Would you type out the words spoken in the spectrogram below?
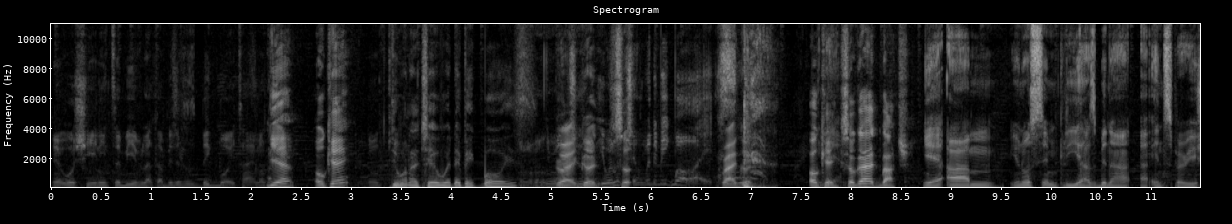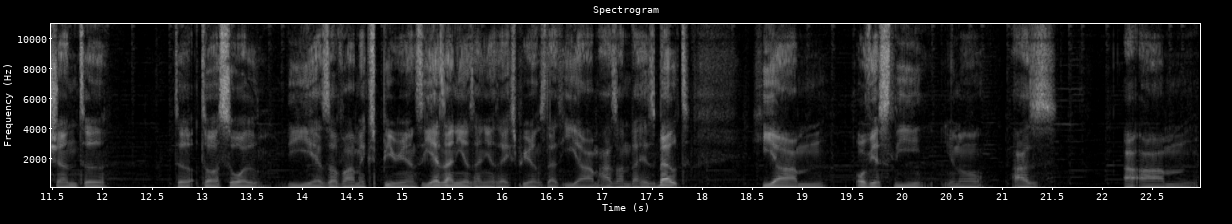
yeah, Osh, you need to be like a business is big boy time. okay? Yeah? Okay? You wanna chill with the big boys? Right, chill- good. You wanna So- chill with the big boys. Right, good. Okay, so go ahead, Batch. Yeah, um, you know, simply has been a, a inspiration to, to to us all. The years of um experience, years and years and years of experience that he um has under his belt. He um obviously you know has a, um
